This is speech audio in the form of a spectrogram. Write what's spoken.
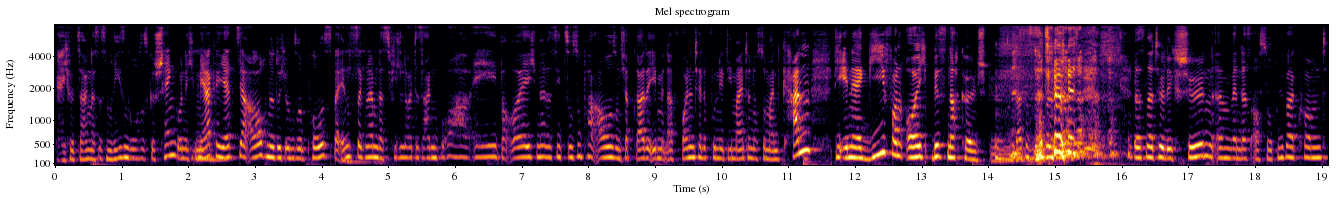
ja, ich würde sagen, das ist ein riesengroßes Geschenk. Und ich merke mhm. jetzt ja auch ne, durch unsere Posts bei Instagram, dass viele Leute sagen, boah, ey, bei euch, ne, das sieht so super aus. Und ich habe gerade eben mit einer Freundin telefoniert, die meinte noch so, man kann die Energie von euch bis nach Köln spüren. Und das ist natürlich, das ist natürlich schön, ähm, wenn das auch so rüberkommt,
